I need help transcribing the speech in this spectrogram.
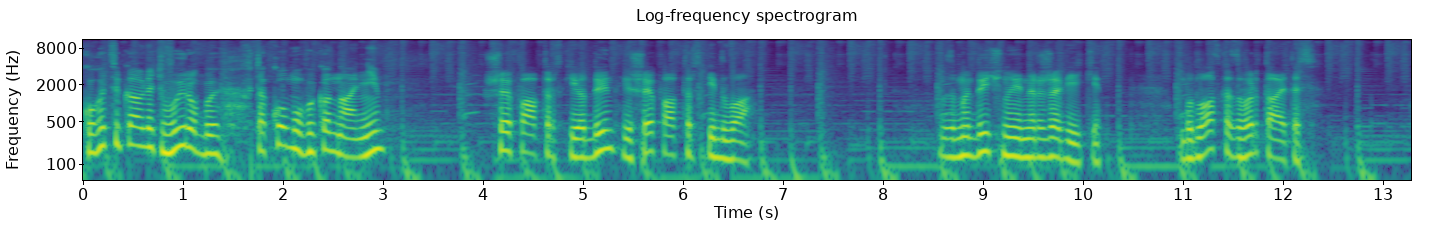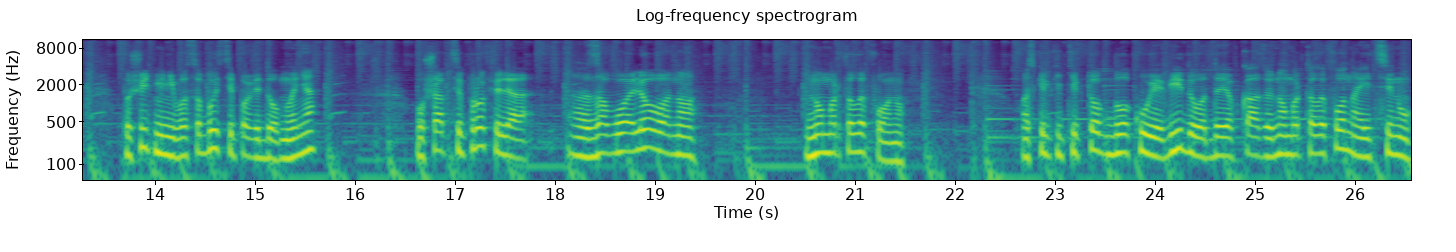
Кого цікавлять вироби в такому виконанні? Шеф авторський 1 і шеф авторський 2 з медичної нержавійки. Будь ласка, звертайтесь. Пишіть мені в особисті повідомлення. У шапці профіля е, завуальовано номер телефону. Оскільки TikTok блокує відео, де я вказую номер телефона і ціну.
